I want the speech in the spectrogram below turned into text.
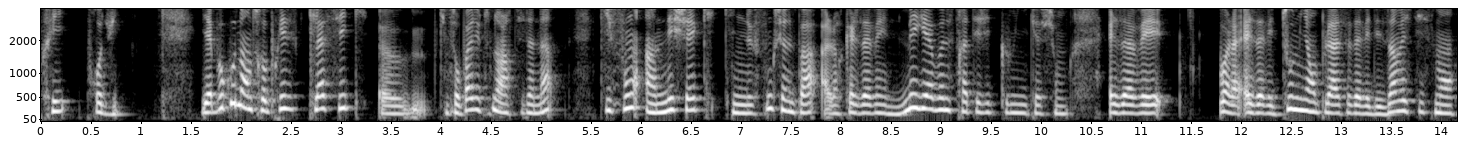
prix-produit. Il y a beaucoup d'entreprises classiques euh, qui ne sont pas du tout dans l'artisanat qui font un échec qui ne fonctionne pas alors qu'elles avaient une méga bonne stratégie de communication, elles avaient voilà, elles avaient tout mis en place, elles avaient des investissements,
